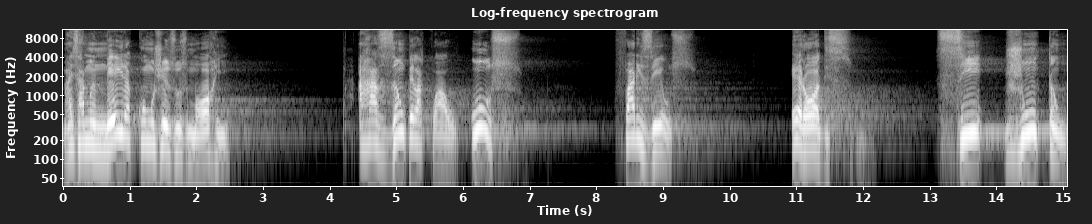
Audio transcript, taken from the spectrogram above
Mas a maneira como Jesus morre, a razão pela qual os fariseus, Herodes, se juntam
